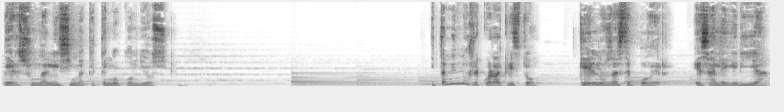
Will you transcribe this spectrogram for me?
personalísima que tengo con Dios. Y también nos recuerda a Cristo que Él nos da este poder, esa alegría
